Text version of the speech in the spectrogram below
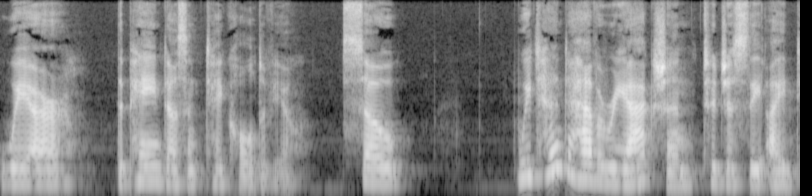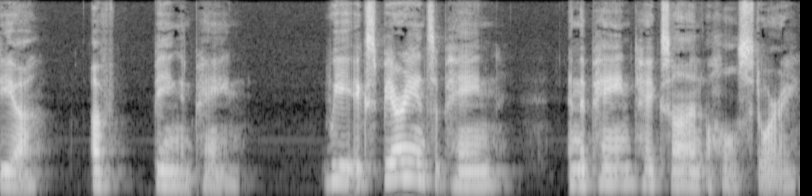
where the pain doesn't take hold of you. So we tend to have a reaction to just the idea of being in pain. We experience a pain, and the pain takes on a whole story.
